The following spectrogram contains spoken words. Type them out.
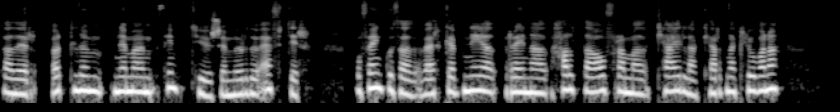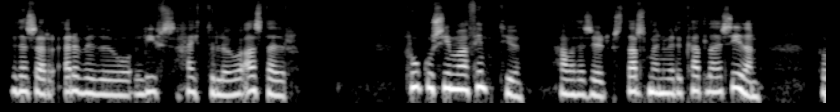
Það er öllum nema um 50 sem urðu eftir og fengu það verkefni að reyna að halda áfram að kæla kjarnakljúfana við þessar erfiðu og lífshættulegu aðstæður. Fukushima 50 hafa þessir starfsmenn verið kallaðir síðan, þó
